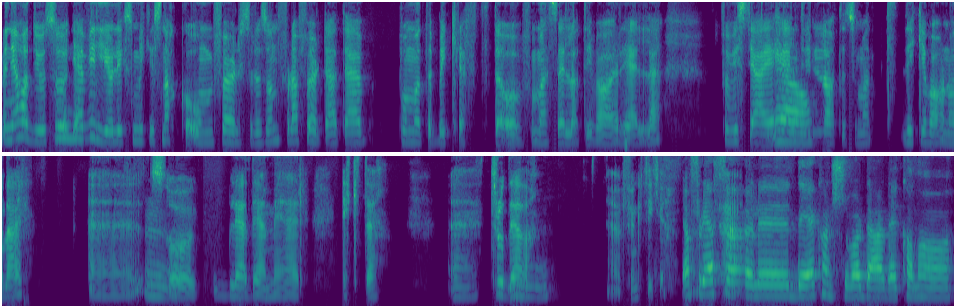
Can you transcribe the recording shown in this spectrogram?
men jeg hadde jo så Jeg ville jo liksom ikke snakke om følelser og sånn, for da følte jeg at jeg på en måte bekreftet det overfor meg selv at de var reelle. For hvis jeg hele tiden latet som at det ikke var noe der, eh, Mm. så ble det mer ekte. Eh, trodde jeg, da. Mm. Det funket ikke. Ja, for jeg føler det kanskje var der det kan ha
